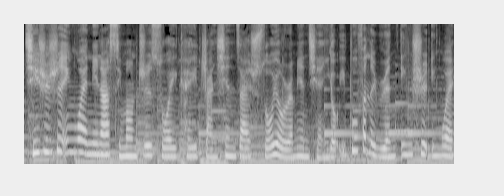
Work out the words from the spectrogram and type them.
其实是因为 Nina Simone 之所以可以展现在所有人面前，有一部分的原因是因为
